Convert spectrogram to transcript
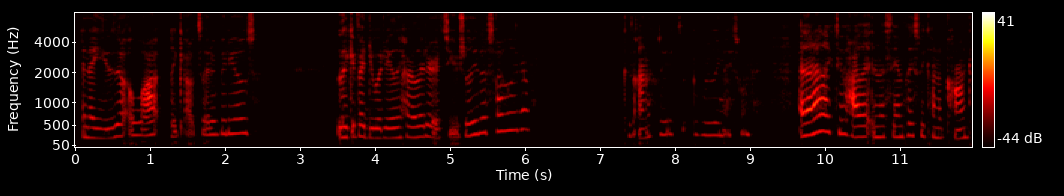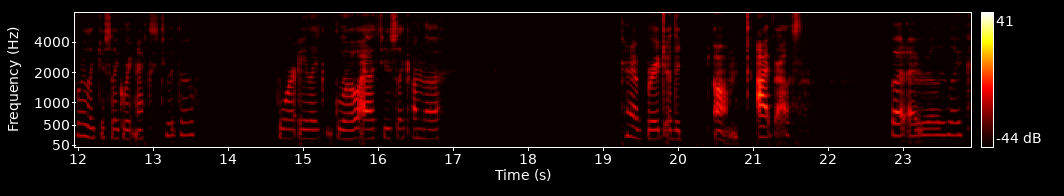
And I use it a lot, like outside of videos. Like if I do a daily highlighter, it's usually this highlighter. Because honestly, it's a really nice one. And then I like to highlight in the same place we kind of contour, like just like right next to it though. For a like glow, I like to just like on the kind of bridge of the um, eyebrows. But I really like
